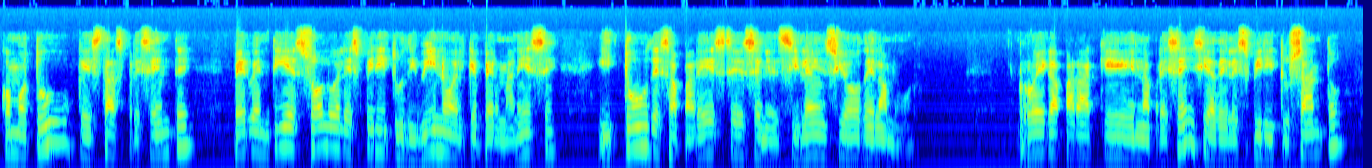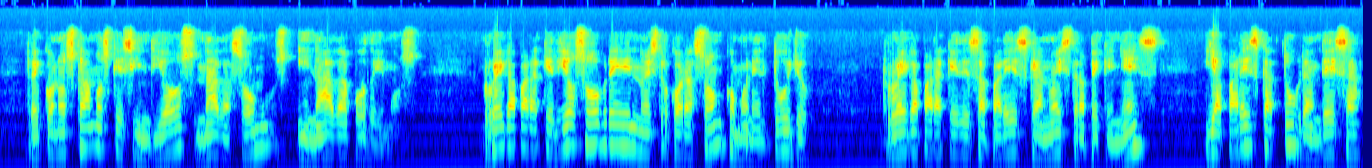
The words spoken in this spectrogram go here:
como tú que estás presente, pero en ti es solo el Espíritu Divino el que permanece, y tú desapareces en el silencio del amor. Ruega para que en la presencia del Espíritu Santo reconozcamos que sin Dios nada somos y nada podemos. Ruega para que Dios obre en nuestro corazón como en el tuyo. Ruega para que desaparezca nuestra pequeñez y aparezca tu grandeza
